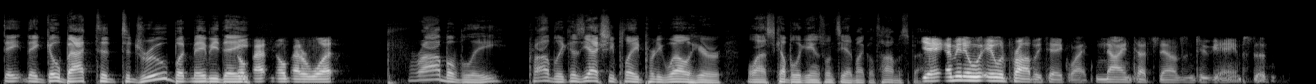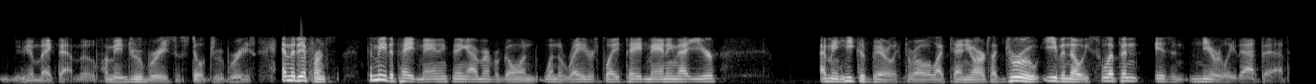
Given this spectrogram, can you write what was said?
they, they go back to, to Drew, but maybe they No, no matter what. probably probably because he actually played pretty well here the last couple of games once he had Michael Thomas back. Yeah, I mean, it, w- it would probably take like nine touchdowns in two games to you know, make that move. I mean, Drew Brees is still Drew Brees, and the difference to me, the Peyton Manning thing. I remember going when the Raiders played Peyton Manning that year. I mean, he could barely throw like ten yards. Like Drew, even though he's slipping, isn't nearly that bad.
